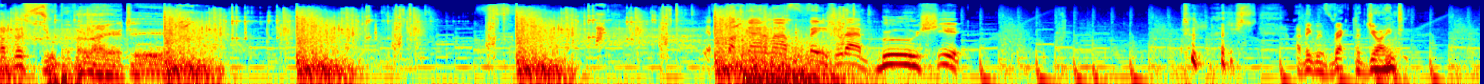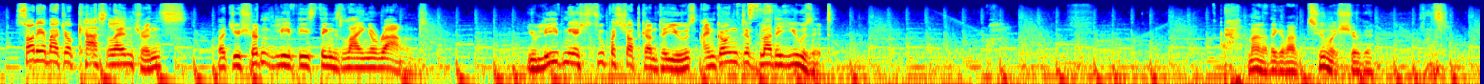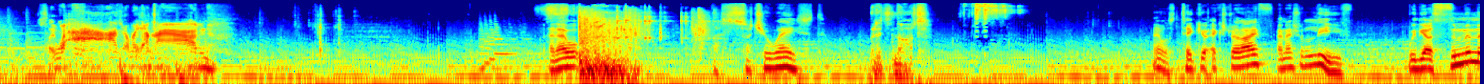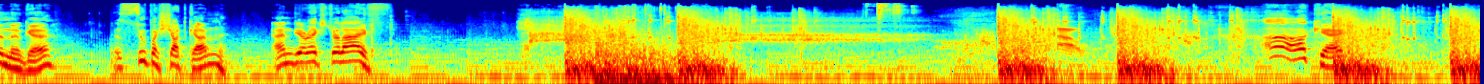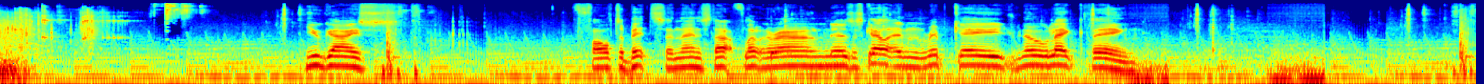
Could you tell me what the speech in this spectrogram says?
of the super variety. Get the fuck out of my face with that bullshit. Think we've wrecked the joint. Sorry about your castle entrance, but you shouldn't leave these things lying around. You leave me a super shotgun to use, I'm going to bloody use it. Man, I think I've had too much sugar. It's like, wow, super shotgun! And I will. That's such a waste. But it's not. I will take your extra life and I shall leave. With your Smimmuga, your super shotgun, and your extra life. Ow. Oh, okay. You guys fall to bits and then start floating around. There's a skeleton, rib cage, no leg thing.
